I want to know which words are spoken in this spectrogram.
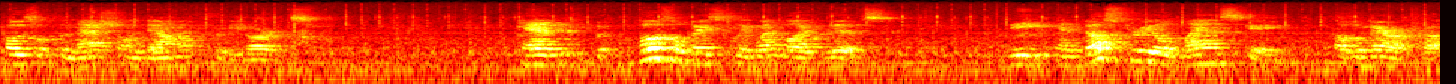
proposal to the National Endowment for the Arts. And the proposal basically went like this. The industrial landscape of America,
